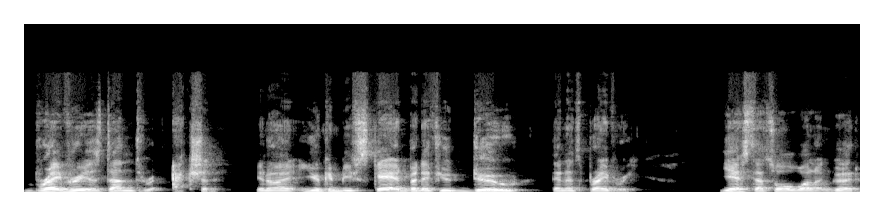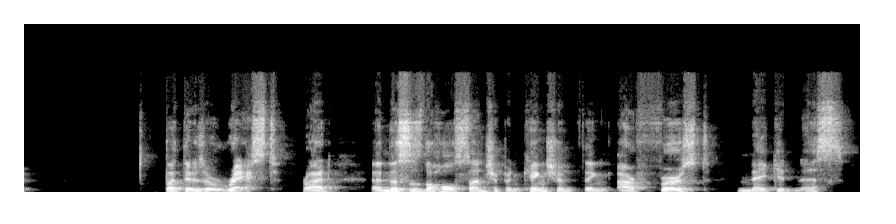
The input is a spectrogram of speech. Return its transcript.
bravery is done through action. You know, you can be scared, but if you do, then it's bravery. Yes, that's all well and good, but there's a rest, right? And this is the whole sonship and kingship thing. Our first nakedness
